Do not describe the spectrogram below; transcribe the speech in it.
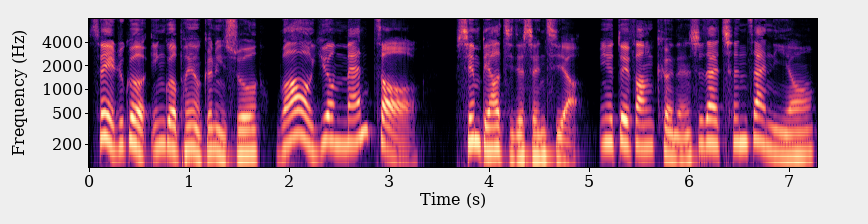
所以，如果有英国朋友跟你说 “Wow, you're mental”，先不要急着生气哦，因为对方可能是在称赞你哦。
